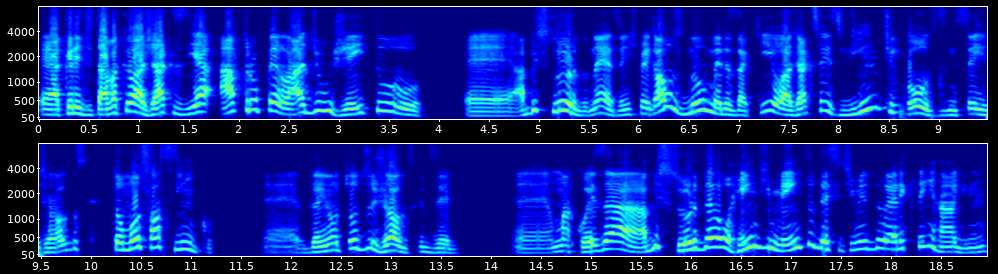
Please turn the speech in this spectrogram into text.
é, acreditava que o Ajax ia atropelar de um jeito é, absurdo, né? Se a gente pegar os números aqui, o Ajax fez 20 gols em seis jogos, tomou só cinco. É, ganhou todos os jogos, quer dizer, é uma coisa absurda o rendimento desse time do Eric Ten Hag, né?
